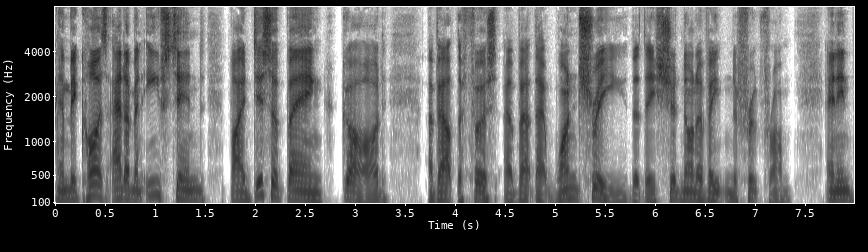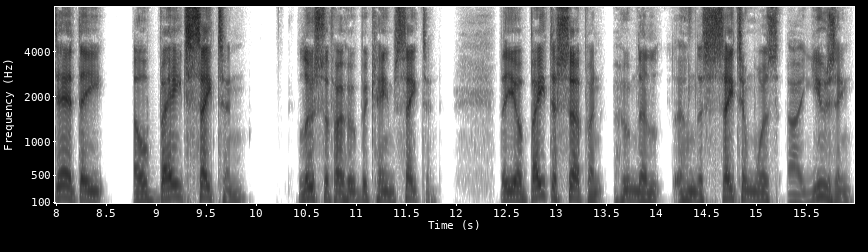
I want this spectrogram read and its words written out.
And because Adam and Eve sinned by disobeying God about the first, about that one tree that they should not have eaten the fruit from, and instead they obeyed Satan, Lucifer, who became Satan. They obeyed the serpent, whom the whom the Satan was uh, using,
